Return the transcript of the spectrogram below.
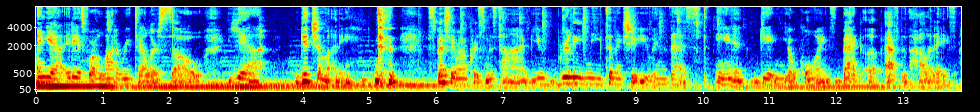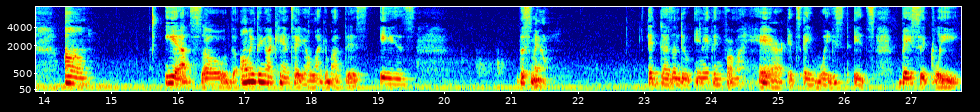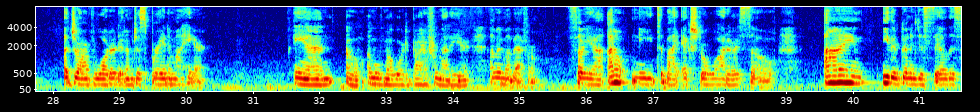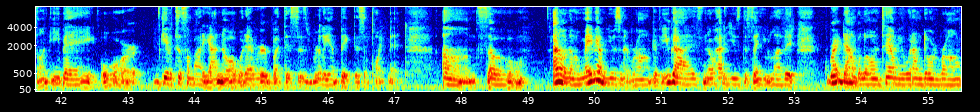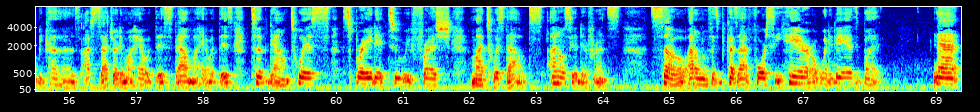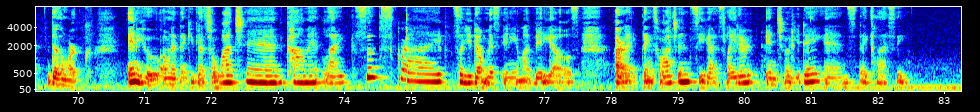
and yeah, it is for a lot of retailers. So yeah, get your money, especially around Christmas time. You really need to make sure you invest in getting your coins back up after the holidays. Um, yeah, so the only thing I can tell I like about this is the smell. It doesn't do anything for my hair. It's a waste. It's basically a jar of water that I'm just spraying in my hair. And, oh, I moved my water bottle from out of here. I'm in my bathroom. So yeah, I don't need to buy extra water. So I'm either going to just sell this on eBay or give it to somebody I know or whatever. But this is really a big disappointment. Um, so I don't know. Maybe I'm using it wrong. If you guys know how to use this and you love it, write down below and tell me what I'm doing wrong because I've saturated my hair with this, styled my hair with this, took down twists, sprayed it to refresh my twist outs. I don't see a difference. So I don't know if it's because I have 4C hair or what it is, but nah, doesn't work. Anywho, I want to thank you guys for watching. Comment, like, subscribe so you don't miss any of my videos. All right, thanks for watching. See you guys later. Enjoy your day and stay classy.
